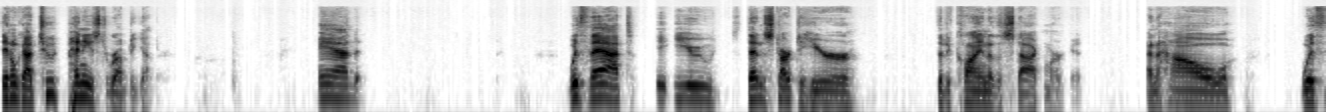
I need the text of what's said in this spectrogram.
They don't got two pennies to rub together. And with that, it, you then start to hear the decline of the stock market and how with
